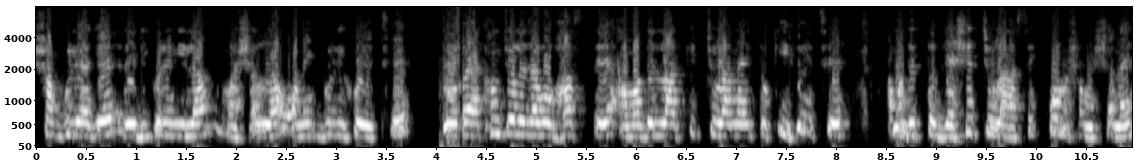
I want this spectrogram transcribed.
সবগুলি আগে রেডি করে নিলাম। মাসাল্লাহ অনেকগুলি হয়েছে। তো এখন চলে যাব ভাজতে। আমাদের লার্কির চুলা নাই তো কি হয়েছে? আমাদের তো গ্যাসের চুলা আছে, কোনো সমস্যা নাই।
